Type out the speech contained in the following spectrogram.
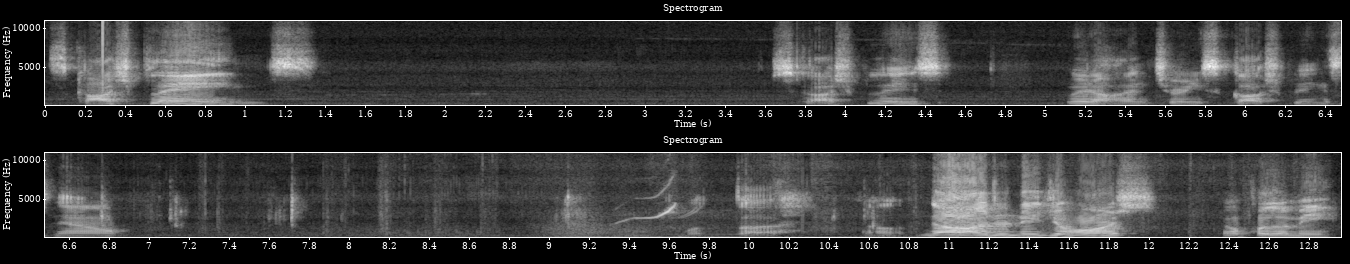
Scotch Plains. Scotch Plains. We're not entering Scotch Plains now. What the hell? No, I don't need your horse. Don't follow me.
